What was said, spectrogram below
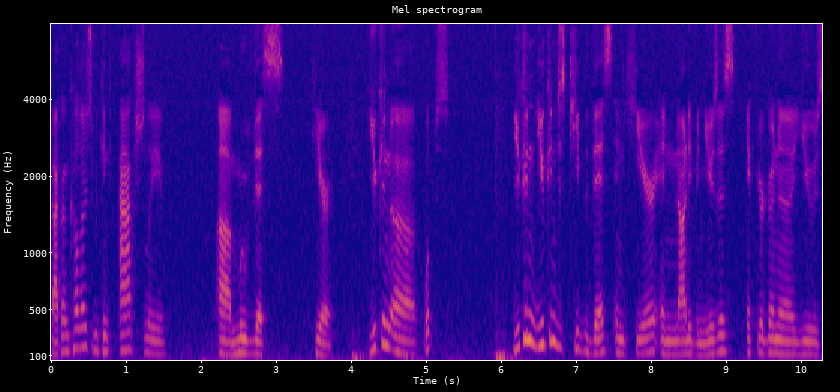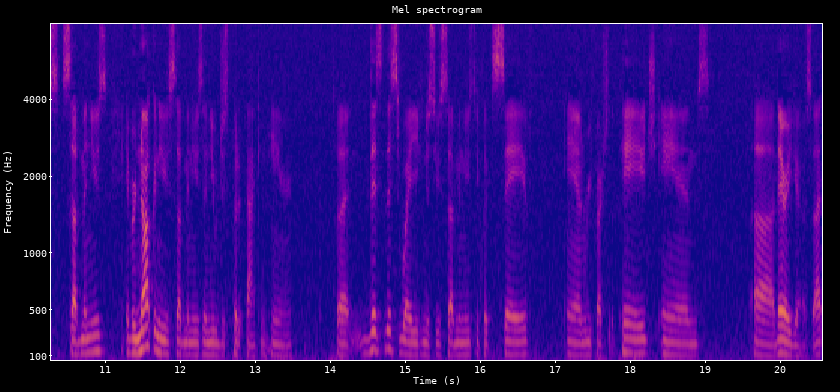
background colors, we can actually uh, move this here. You can, uh, whoops. You can you can just keep this in here and not even use this if you're gonna use submenus. If you're not gonna use submenus, then you would just put it back in here. But this this way you can just use submenus. You click save and refresh the page, and uh, there you go. So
